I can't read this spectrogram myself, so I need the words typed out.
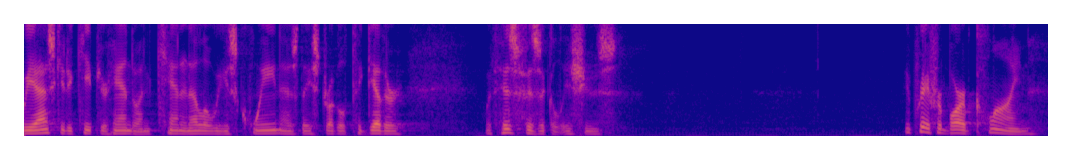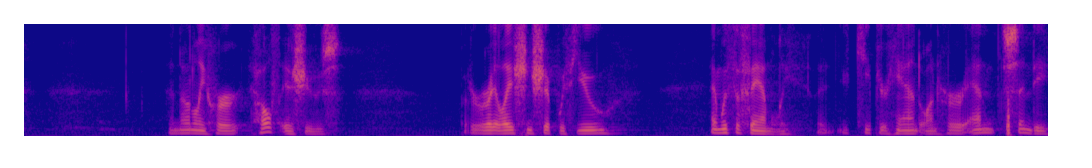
We ask you to keep your hand on Ken and Eloise Queen as they struggle together with his physical issues. We pray for Barb Klein and not only her health issues, but her relationship with you and with the family. That you keep your hand on her and Cindy.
